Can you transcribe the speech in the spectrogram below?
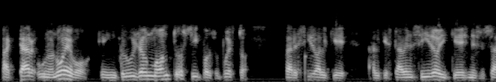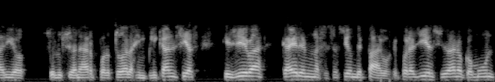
pactar uno nuevo que incluya un monto, sí, por supuesto, parecido al que al que está vencido y que es necesario solucionar por todas las implicancias que lleva caer en una cesación de pago, que por allí el ciudadano común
